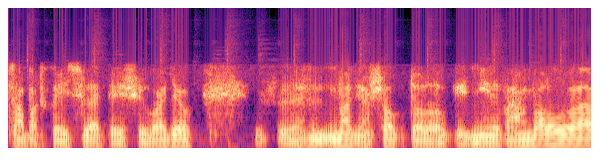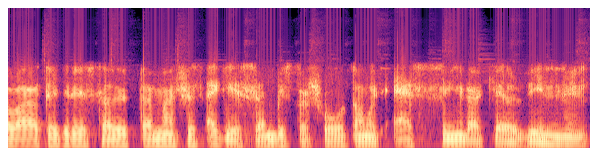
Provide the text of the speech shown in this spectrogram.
szabadkai születésű vagyok, nagyon sok dolog nyilvánvalóvá vált egyrészt előttem, másrészt egészen biztos voltam, hogy ezt színre kell vinnünk.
